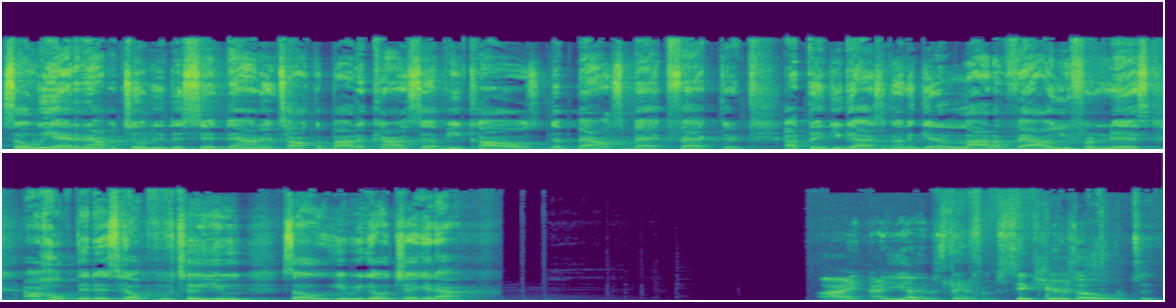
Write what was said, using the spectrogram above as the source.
So we had an opportunity to sit down and talk about a concept he calls the bounce back factor. I think you guys are going to get a lot of value from this. I hope that it's helpful to you. So here we go. Check it out. All right. Now you got to understand from six years old to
